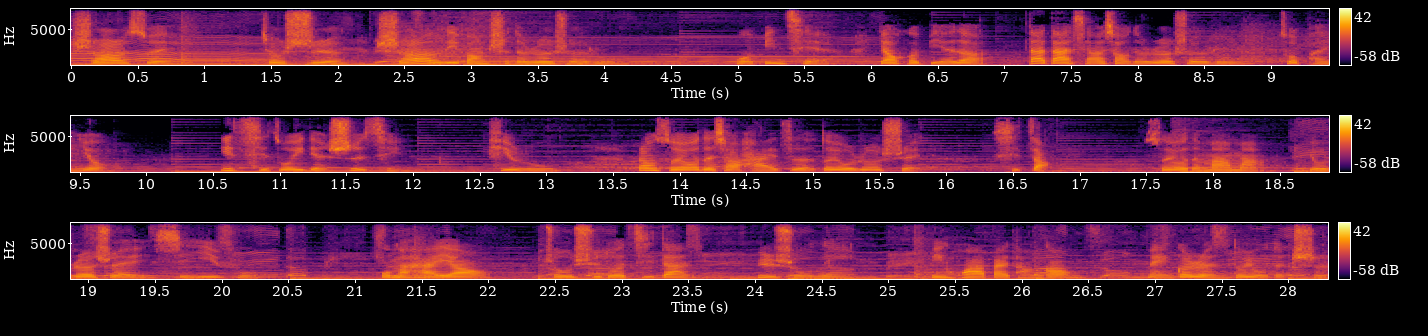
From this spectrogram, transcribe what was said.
十二岁，就是十二立方尺的热水炉。我并且要和别的大大小小的热水炉做朋友。一起做一点事情，譬如让所有的小孩子都有热水洗澡，所有的妈妈有热水洗衣服。我们还要煮许多鸡蛋、玉薯梨、冰花白糖糕，每个人都有的吃。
